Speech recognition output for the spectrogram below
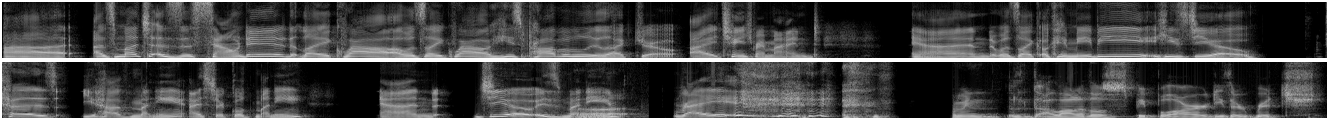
uh, as much as this sounded like wow, I was like, wow, he's probably Electro. I changed my mind and was like, okay, maybe he's Geo because you have money. I circled money, and Geo is money, Uh, right? I mean, a lot of those people are either rich.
